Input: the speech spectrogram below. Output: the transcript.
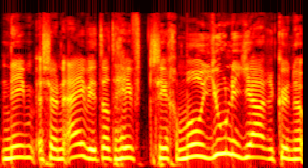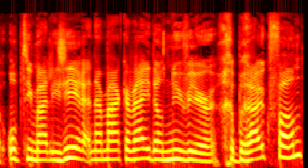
neem zo'n eiwit. Dat heeft zich miljoenen jaren kunnen optimaliseren. En daar maken wij dan nu weer gebruik van.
